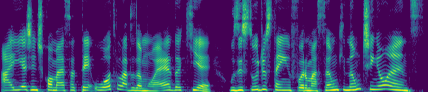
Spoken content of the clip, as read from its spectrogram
Aí a gente começa a ter o outro lado da moeda, que é os estúdios têm informação que não tinham antes.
